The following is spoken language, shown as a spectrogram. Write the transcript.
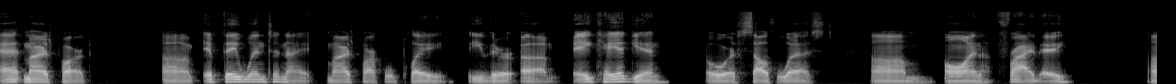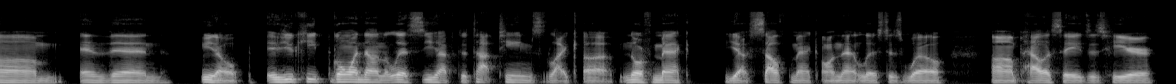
at Myers Park. Um, if they win tonight, Myers Park will play either um AK again or Southwest um on Friday. Um, and then, you know, if you keep going down the list, you have the top teams like uh North Meck, you have South Meck on that list as well. Um, Palisades is here.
